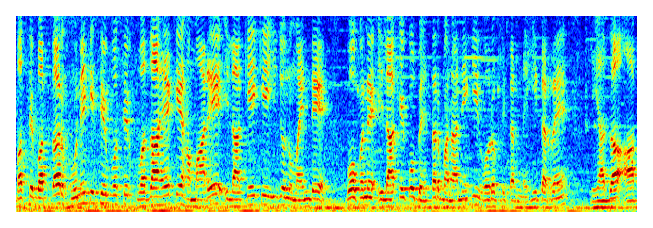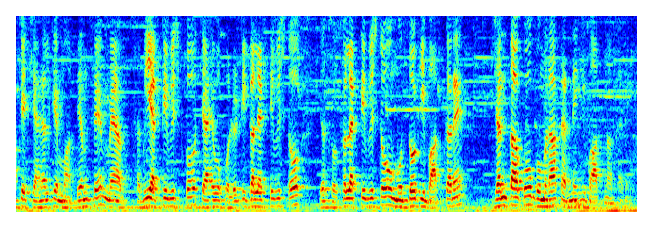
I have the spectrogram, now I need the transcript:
बद से बदतर होने की सिर्फ़ और सिर्फ़ वजह है कि हमारे इलाके के ही जो नुमाइंदे हैं, वो अपने इलाके को बेहतर बनाने की गौर फ़िक्र नहीं कर रहे हैं। लिहाजा आपके चैनल के माध्यम से मैं सभी एक्टिविस्ट को, चाहे वो पॉलिटिकल एक्टिविस्ट हो या सोशल एक्टिविस्ट हो, मुद्दों की बात करें, जनता को गुमराह करने की बात ना करें।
